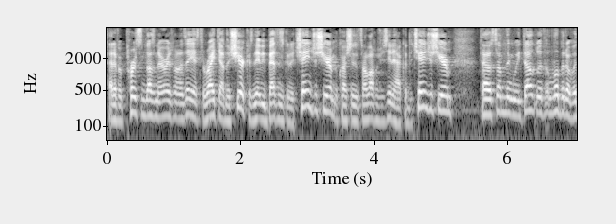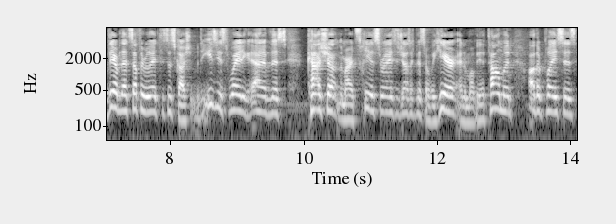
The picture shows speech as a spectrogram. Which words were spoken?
that if a person doesn't know Eretz he has to write down the Shir because maybe Bethan's going to change the Shir. The question is, Allah how could they change the Shir? That was something we dealt with a little bit over there, but that's definitely related to this discussion. But the easiest way to get out of this Kasha, the Maritz Chias writes just like this over here, and Amavia Talmud, other places.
